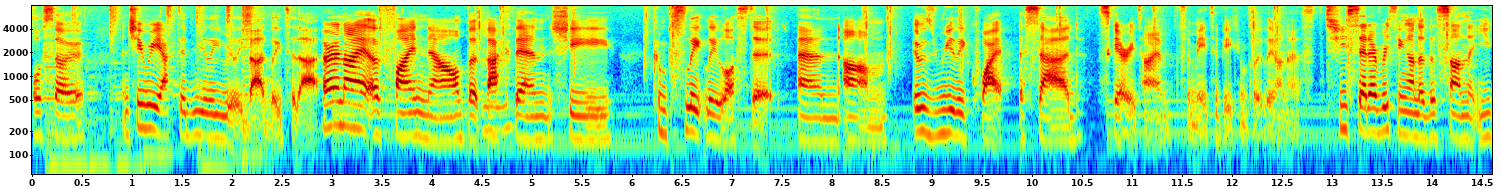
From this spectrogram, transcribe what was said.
or so. And she reacted really, really badly to that. Her and I are fine now, but back mm. then she completely lost it. And um, it was really quite a sad, scary time for me, to be completely honest. She said everything under the sun that you,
